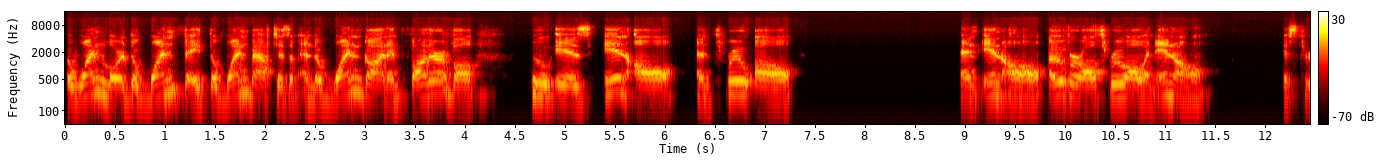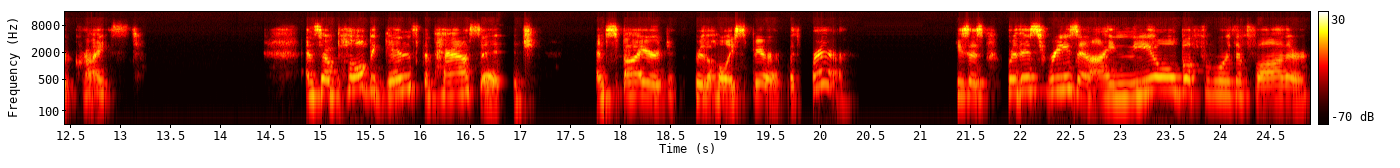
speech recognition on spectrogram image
the one Lord, the one faith, the one baptism, and the one God and Father of all, who is in all and through all and in all, over all, through all, and in all, is through Christ. And so Paul begins the passage inspired through the Holy Spirit with prayer. He says, For this reason, I kneel before the Father,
